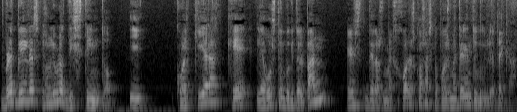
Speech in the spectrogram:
Bread Builders es un libro distinto y cualquiera que le guste un poquito el pan es de las mejores cosas que puedes meter en tu biblioteca.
